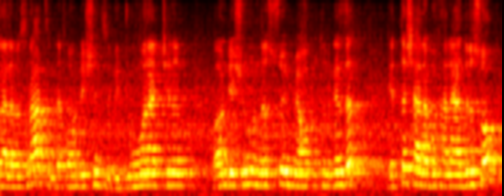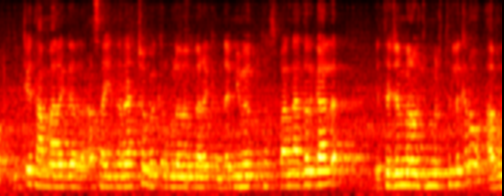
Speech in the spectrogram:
ጋር ለመስራት እንደ ፋውንዴሽን ዝግጁ መሆናችንን ፋውንዴሽኑ እነሱ የሚያወጡትን ገንዘብ የተሻለ ቦታ ላይ አድርሶ ውጤታማ ነገር አሳይተናቸው በቅርቡ ለመመረቅ እንደሚመጡ ተስፋ እናደርጋለን። የተጀመረው ጅምር ትልቅ ነው። አብሮ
